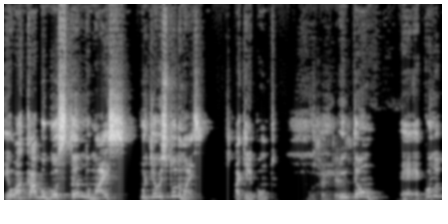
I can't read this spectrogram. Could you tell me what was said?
eu acabo gostando mais porque eu estudo mais aquele ponto. Com certeza. Então, é, é, quando,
